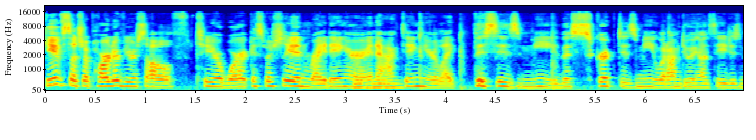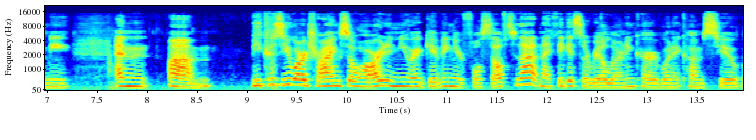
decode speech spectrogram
give such a part of yourself to your work, especially in writing or in Mhm. acting. You're like, this is me. This script is me. What I'm doing on stage is me. And um, because you are trying so hard and you are giving your full self to that, and I think it's a real learning curve when it comes to,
